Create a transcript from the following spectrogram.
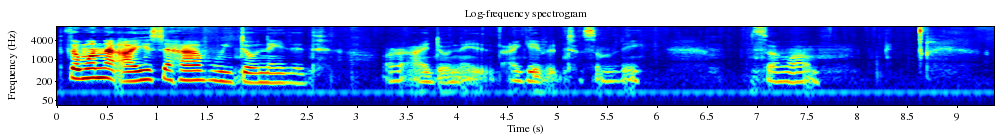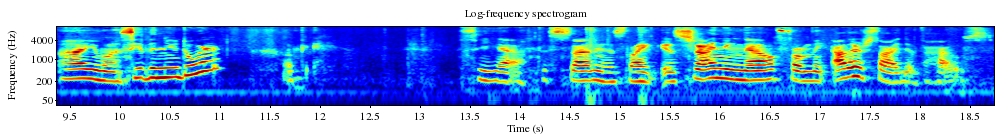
But the one that I used to have, we donated. or I donated. I gave it to somebody. So, um, uh, you want to see the new door? Okay. See, yeah, the sun is like, is shining now from the other side of the house.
